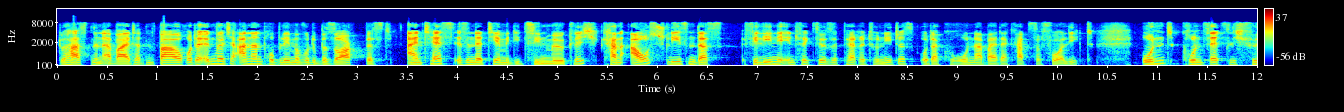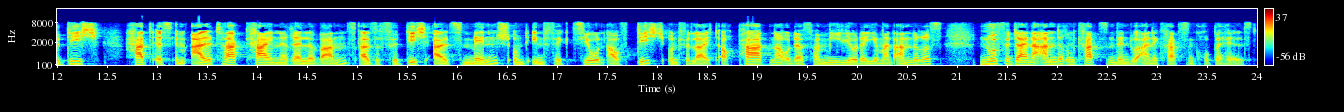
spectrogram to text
du hast einen erweiterten Bauch oder irgendwelche anderen Probleme, wo du besorgt bist. Ein Test ist in der Tiermedizin möglich, kann ausschließen, dass feline infektiöse Peritonitis oder Corona bei der Katze vorliegt. Und grundsätzlich für dich hat es im Alltag keine Relevanz, also für dich als Mensch und Infektion auf dich und vielleicht auch Partner oder Familie oder jemand anderes, nur für deine anderen Katzen, wenn du eine Katzengruppe hältst.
